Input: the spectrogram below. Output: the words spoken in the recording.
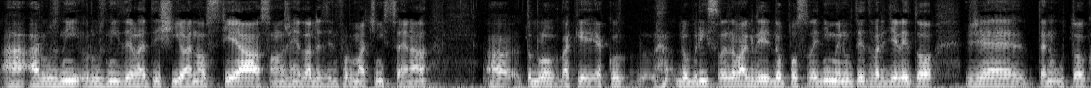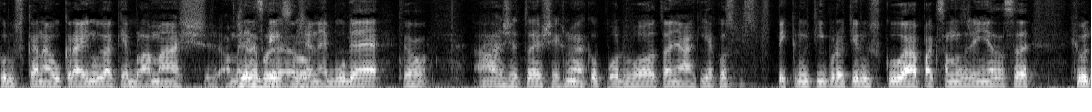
a, a různý, různý tyhle ty šílenosti a samozřejmě ta dezinformační scéna a to bylo taky jako dobrý sledovat, kdy do poslední minuty tvrdili to, že ten útok Ruska na Ukrajinu tak je blamáž amerických, nebude, ano. že nebude, jo. A že to je všechno jako podvod a nějaký jako spiknutí proti Rusku a pak samozřejmě zase chvíl,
